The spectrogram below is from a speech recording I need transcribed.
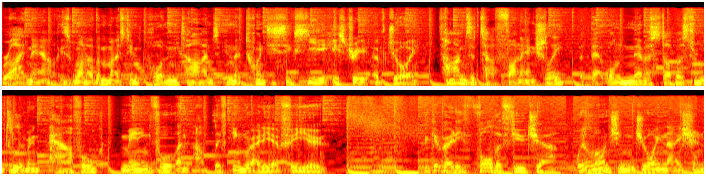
Right now is one of the most important times in the 26 year history of Joy. Times are tough financially, but that will never stop us from delivering powerful, meaningful, and uplifting radio for you. To get ready for the future, we're launching Joy Nation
